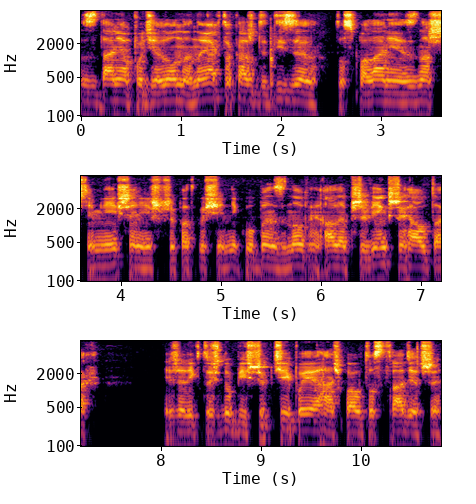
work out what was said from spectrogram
zdania podzielone. No jak to każdy diesel, to spalanie jest znacznie mniejsze niż w przypadku silników benzynowych, ale przy większych autach, jeżeli ktoś lubi szybciej pojechać po autostradzie, czy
